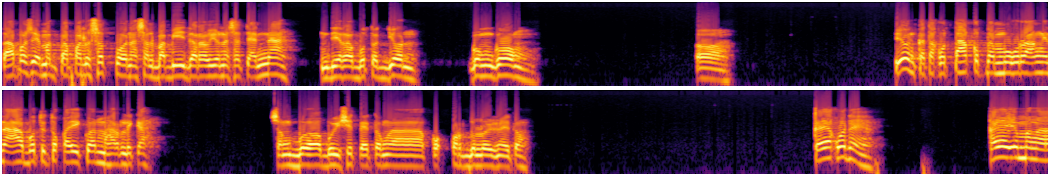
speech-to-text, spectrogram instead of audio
Tapos eh, magpapalusot po na salbabida raw yun nasa tiyan na. Hindi raw butod yun. Gonggong. Oh. Yun, katakot-takot na mura ang inaabot ito kay Kwan Maharlika. Isang bu- buisit itong uh, korduloy na ito. Kaya ko na eh. Kaya yung mga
